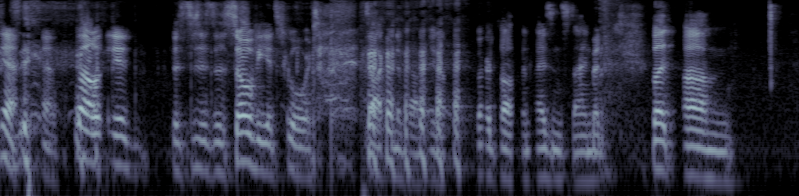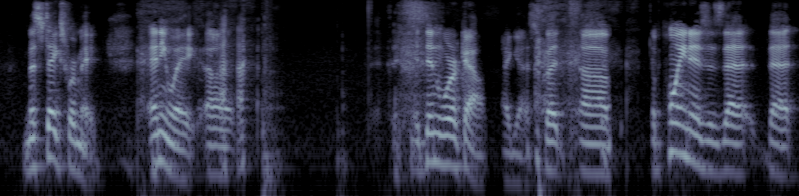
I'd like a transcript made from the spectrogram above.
yeah, yeah. Well, it, this is the Soviet school we're ta- talking about, you know, Vertov and Eisenstein. But but um, mistakes were made. Anyway, uh, it didn't work out, I guess. But um, the point is, is that that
